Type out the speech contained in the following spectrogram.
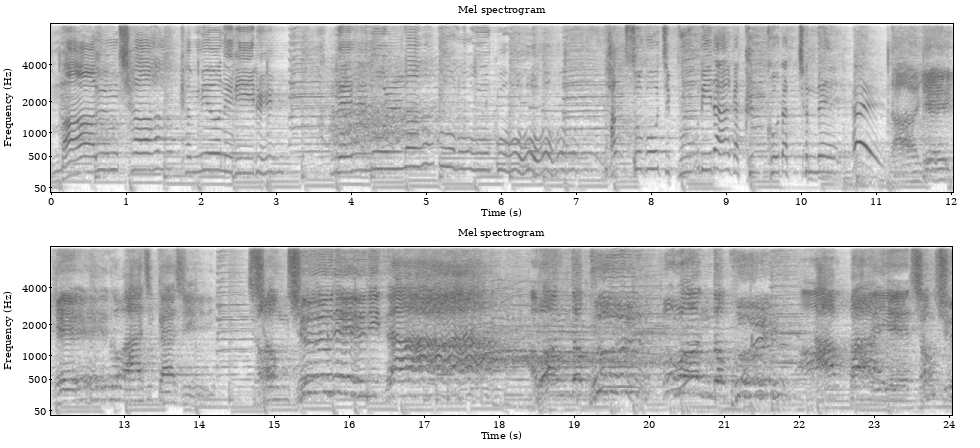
마음 착한 며느리를 내 몰라보고 황소고지 부리다가 큰 코 다쳤네. 나에게도 아직까지 청춘은 있다. 원더풀 원더풀. 아빠의 청춘.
